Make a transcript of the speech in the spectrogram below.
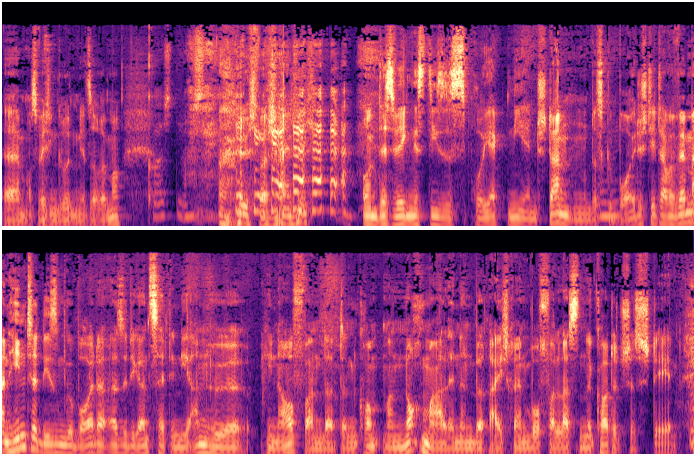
ähm, aus welchen Gründen jetzt auch immer. Kosten wahrscheinlich. Höchstwahrscheinlich. Und deswegen ist dieses Projekt nie entstanden und das mhm. Gebäude steht. Aber wenn man hinter diesem Gebäude also die ganze Zeit in die Anhöhe hinaufwandert, dann kommt man nochmal in einen Bereich rein, wo verlassene Cottages stehen. Mhm.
